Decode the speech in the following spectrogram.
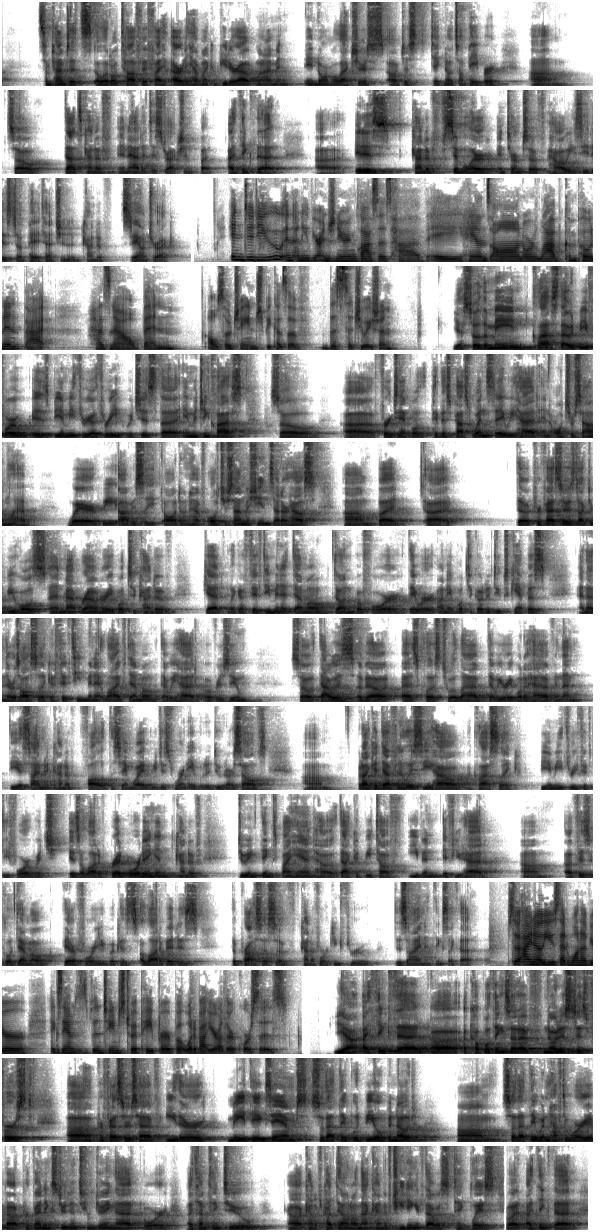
sometimes it's a little tough if I already have my computer out when I'm in, in normal lectures. I'll just take notes on paper. Um, so that's kind of an added distraction. But I think that uh, it is kind of similar in terms of how easy it is to pay attention and kind of stay on track. And did you, in any of your engineering classes, have a hands on or lab component that has now been also changed because of this situation? Yeah, so the main class that would be for is BME 303, which is the imaging class. So, uh, for example, this past Wednesday, we had an ultrasound lab where we obviously all don't have ultrasound machines at our house. Um, but, uh, the professors, Dr. Buchholz and Matt Brown are able to kind of get like a 50 minute demo done before they were unable to go to Duke's campus. And then there was also like a 15 minute live demo that we had over Zoom. So that was about as close to a lab that we were able to have. And then the assignment kind of followed the same way. We just weren't able to do it ourselves. Um, but I could definitely see how a class like BME 354, which is a lot of breadboarding and kind of doing things by hand, how that could be tough, even if you had um, a physical demo there for you, because a lot of it is the process of kind of working through design and things like that. So I know you said one of your exams has been changed to a paper, but what about your other courses? Yeah, I think that uh, a couple of things that I've noticed is first, uh, professors have either made the exams so that they would be open note, um, so that they wouldn't have to worry about preventing students from doing that or attempting to uh, kind of cut down on that kind of cheating if that was to take place. But I think that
